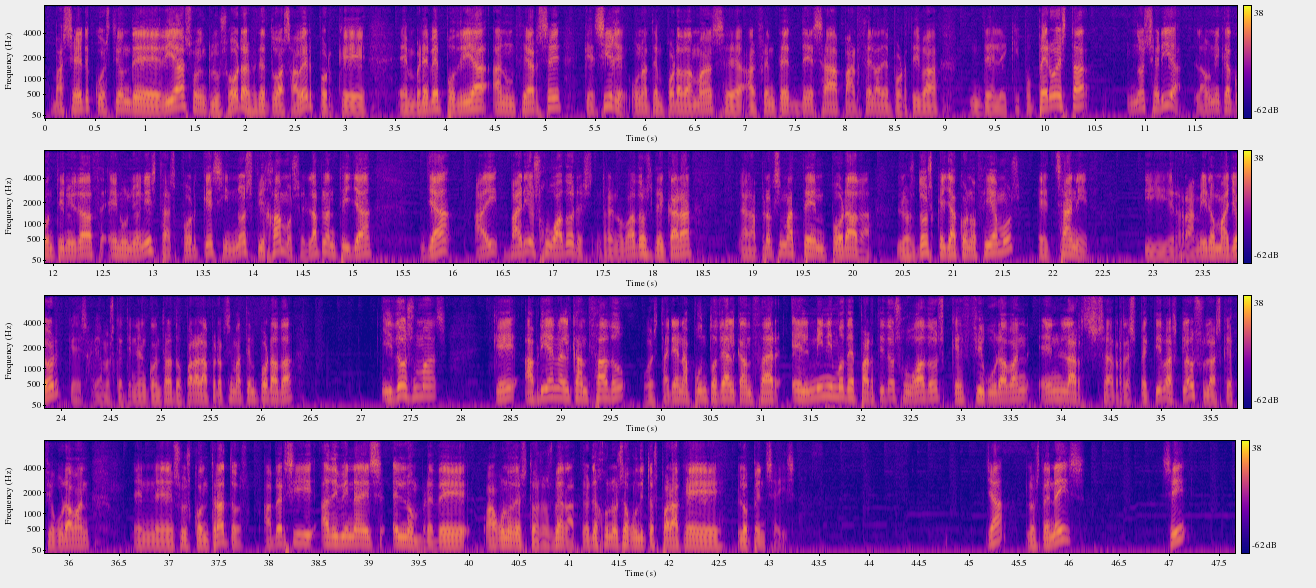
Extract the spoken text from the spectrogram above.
va a ser cuestión de días o incluso horas, vete tú a saber, porque en breve podría anunciarse que sigue una temporada más eh, al frente de esa parcela deportiva del equipo. Pero esta no sería la única continuidad en Unionistas, porque si nos fijamos en la plantilla, ya hay varios jugadores renovados de cara a la próxima temporada. Los dos que ya conocíamos, Echaniz y Ramiro Mayor, que sabíamos que tenían contrato para la próxima temporada, y dos más que habrían alcanzado o estarían a punto de alcanzar el mínimo de partidos jugados que figuraban en las respectivas cláusulas que figuraban en eh, sus contratos. A ver si adivináis el nombre de alguno de estos dos. Venga, os dejo unos segunditos para que lo penséis. ¿Ya? ¿Los tenéis? ¿Sí?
